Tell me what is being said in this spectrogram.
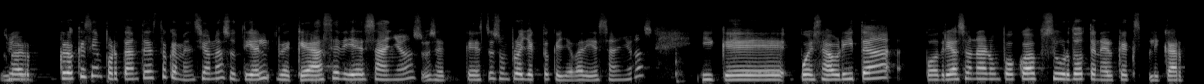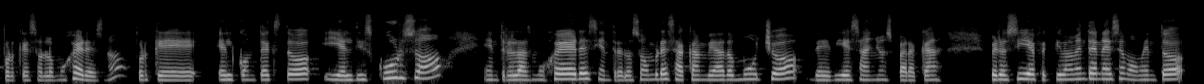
Claro, creo que es importante esto que menciona Sutiel, de que hace 10 años, o sea, que esto es un proyecto que lleva 10 años y que pues ahorita podría sonar un poco absurdo tener que explicar por qué solo mujeres, ¿no? Porque el contexto y el discurso entre las mujeres y entre los hombres ha cambiado mucho de 10 años para acá. Pero sí, efectivamente en ese momento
